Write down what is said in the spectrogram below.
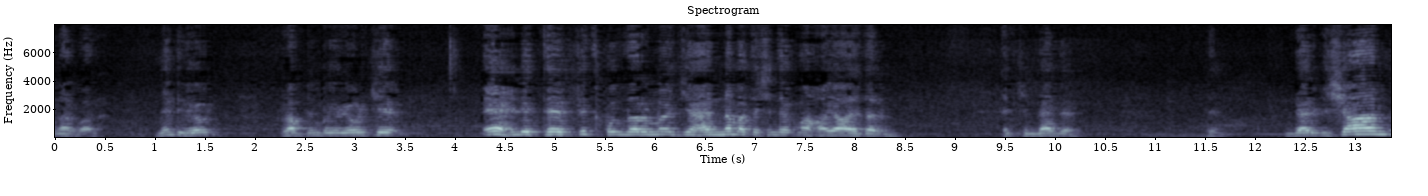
var. Ne diyor? Rabbim buyuruyor ki ehli tevhid kullarımı cehennem ateşinde yakma hayal ederim. Kimlerdir? Dervişan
